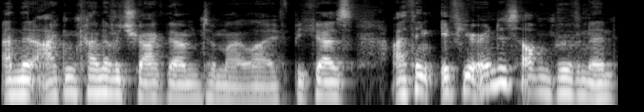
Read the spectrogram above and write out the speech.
and then I can kind of attract them to my life because I think if you're into self improvement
